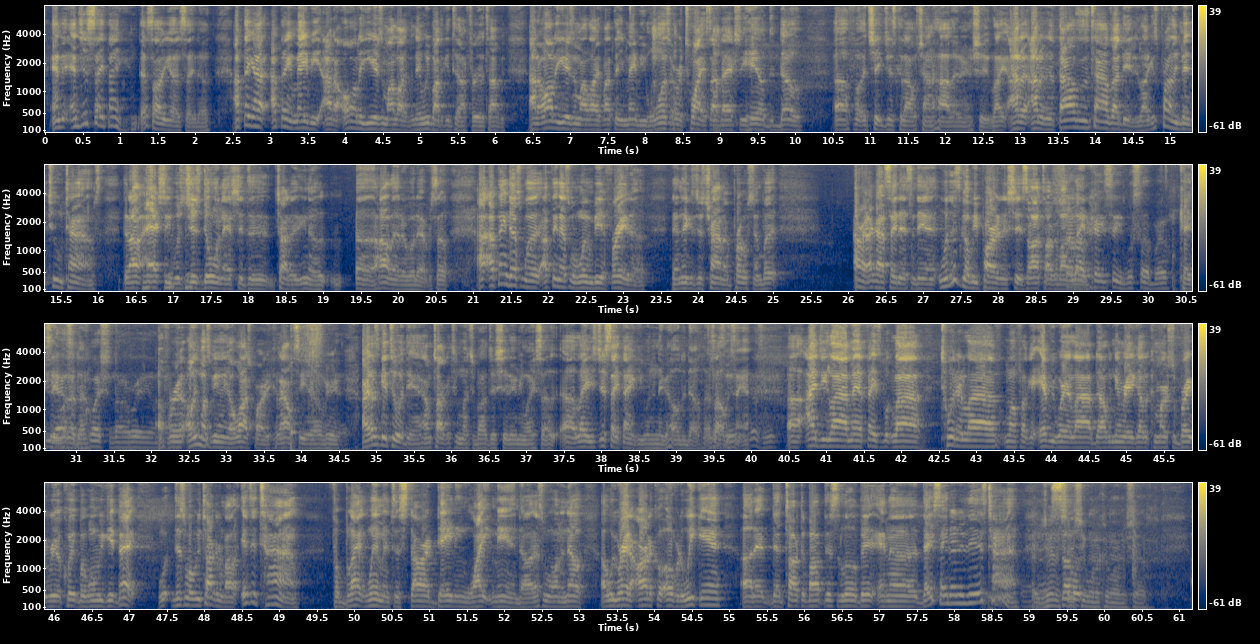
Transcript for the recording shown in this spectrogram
and and just say thank you. That's all you gotta say, though. I think I, I think maybe out of all the years of my life, and then we about to get to our further topic. Out of all the years of my life, I think maybe once or twice I've actually held the dough. Uh, for a chick just because I was trying to holler at her and shit. Like out of, out of the thousands of times I did it, like it's probably been two times that I actually was just doing that shit to try to you know uh, holler at her or whatever. So I, I think that's what I think that's what women be afraid of. That niggas just trying to approach them. But all right, I gotta say this and then well, this is gonna be part of the shit, so I'll talk about Shout it out later. KC. What's up, bro? KC, He what answered up, the though? question already. Oh, for real? Oh, he must be on your watch party because I don't see it over here. All right, let's get to it then. I'm talking too much about this shit anyway. So, uh, ladies, just say thank you when a nigga hold it though. That's, all we're it. saying. That's. Uh, IG Live, man. Facebook Live. Twitter Live. Motherfucker, everywhere live, dog. We getting ready to go to commercial break real quick. But when we get back, this is what we talking about. Is it time for black women to start dating white men, dog? That's what we want to know. Uh, we read an article over the weekend uh, that, that talked about this a little bit, and uh, they say that it is time. Hey, Jenna So- said she want to come on the show.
